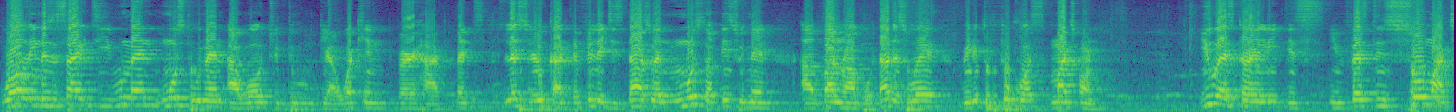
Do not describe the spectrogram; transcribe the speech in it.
Well, in the society, women, most women are well-to-do, they are working very hard. But let's look at the villages. That's where most of these women are vulnerable. That is where we need to focus much on. US currently is investing so much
